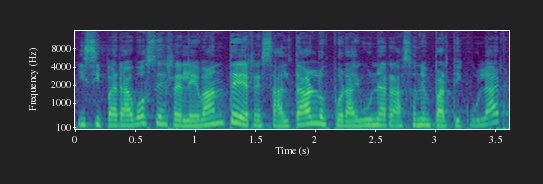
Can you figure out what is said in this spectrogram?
y si para vos es relevante resaltarlos por alguna razón en particular,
